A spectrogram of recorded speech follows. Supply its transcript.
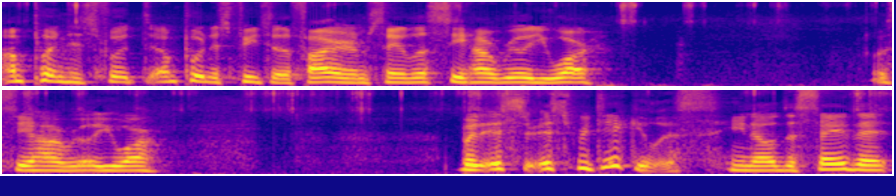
I'm putting his foot I'm putting his feet to the fire and I'm saying, let's see how real you are. Let's see how real you are. But it's it's ridiculous, you know, to say that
